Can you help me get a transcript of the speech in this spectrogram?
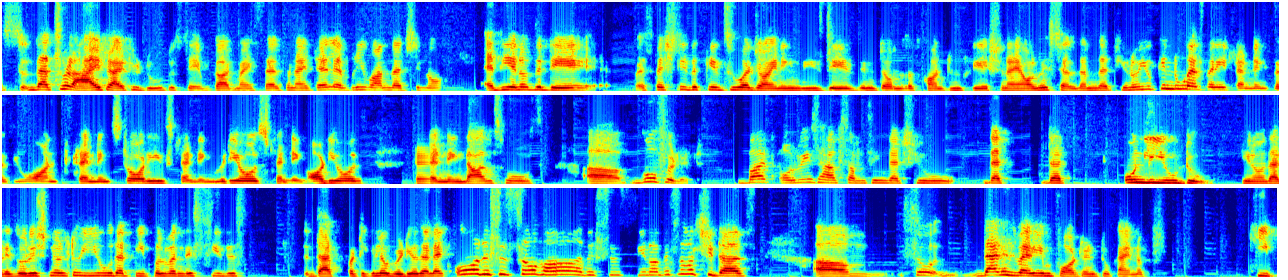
so that's what I try to do to safeguard myself. And I tell everyone that you know at the end of the day, especially the kids who are joining these days in terms of content creation, I always tell them that you know you can do as many trendings as you want, trending stories, trending videos, trending audios, trending dance moves. Uh, go for it, but always have something that you that that only you do you know that is original to you that people when they see this that particular video they're like oh this is so her this is you know this is what she does um, so that is very important to kind of keep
